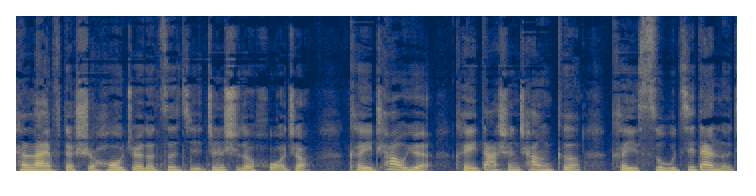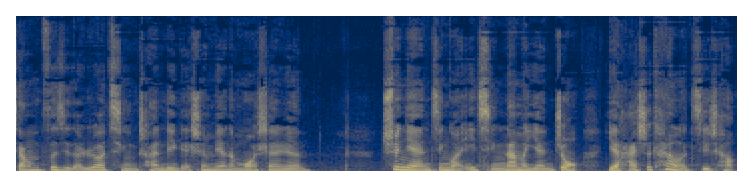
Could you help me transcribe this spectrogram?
看 live 的时候，觉得自己真实的活着，可以跳跃，可以大声唱歌，可以肆无忌惮地将自己的热情传递给身边的陌生人。去年尽管疫情那么严重，也还是看了几场。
